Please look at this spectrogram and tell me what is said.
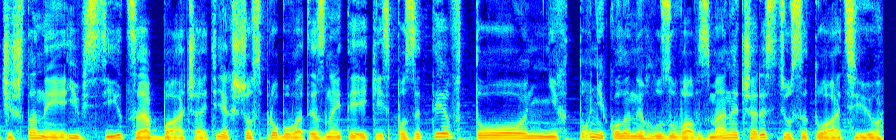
дівчачі штани, і всі це бачать. Якщо спробувати знайти якийсь позитив, то ніхто ніколи не глузував з мене через цю ситуацію.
